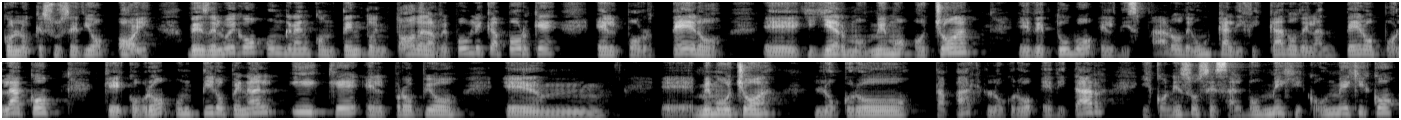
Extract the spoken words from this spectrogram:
con lo que sucedió hoy. Desde luego, un gran contento en toda la República porque el portero eh, Guillermo Memo Ochoa eh, detuvo el disparo de un calificado delantero polaco que cobró un tiro penal y que el propio Em, eh, Memo Ochoa logró tapar, logró evitar y con eso se salvó México. Un México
